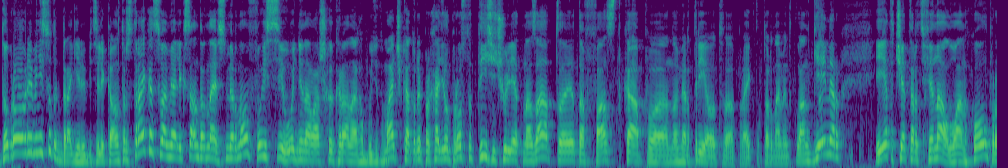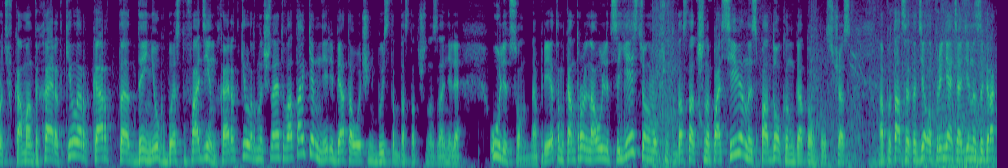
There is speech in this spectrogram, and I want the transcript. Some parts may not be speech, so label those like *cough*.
Доброго времени суток, дорогие любители Counter-Strike, с вами Александр Найв Смирнов, и сегодня на ваших экранах будет матч, который проходил просто тысячу лет назад, это Fast Cup э, номер 3 от э, проекта Tournament Clan Gamer, и это четвертьфинал One Hole против команды Хайрат Killer, карта Денюк Best of 1. Хайрат Killer начинает в атаке, и ребята очень быстро достаточно заняли улицу. А при этом контроль на улице есть, он, в общем-то, достаточно пассивен, из-под окон готов был сейчас а, пытаться это дело принять один из игроков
